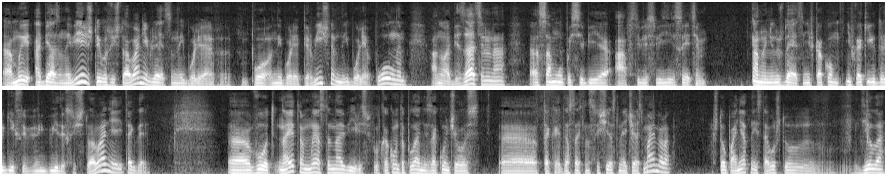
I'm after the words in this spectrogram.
э, мы обязаны верить, что его существование является наиболее, э, по, наиболее первичным, наиболее полным, оно обязательно само по себе, а в связи, в связи с этим оно не нуждается ни в, каком, ни в каких других видах существования и так далее. Э, вот, на этом мы остановились. В каком-то плане закончилась э, такая достаточно существенная часть Маймера, что понятно из того, что дело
